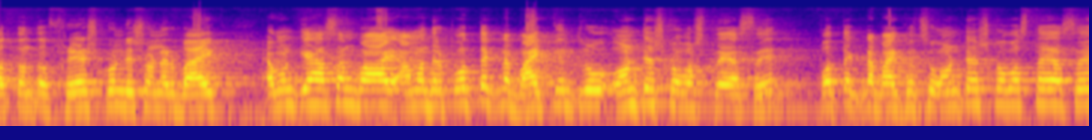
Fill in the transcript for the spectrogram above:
অত্যন্ত ফ্রেশ কন্ডিশনের বাইক এমনকি হাসান ভাই, আমাদের প্রত্যেকটা বাইক কিন্তু অন টেস্ট অবস্থায় আছে। প্রত্যেকটা বাইক হচ্ছে অন টেস্ট অবস্থায় আছে।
